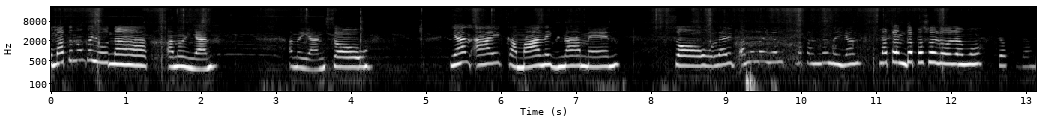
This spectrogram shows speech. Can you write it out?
tumatanong kayo na ano yan? Ano yan? So, yan ay kamanig namin. So, like, ano na yan? Matanda na yan. Matanda pa sa lola mo. Joke lang.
